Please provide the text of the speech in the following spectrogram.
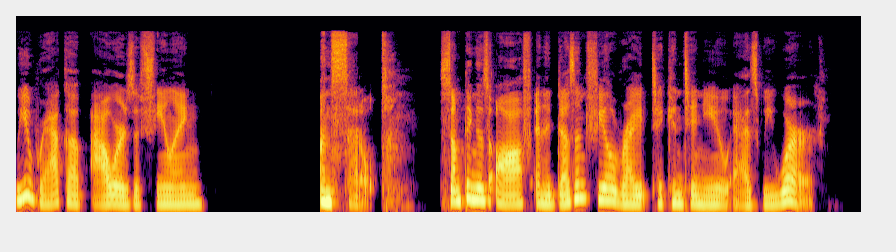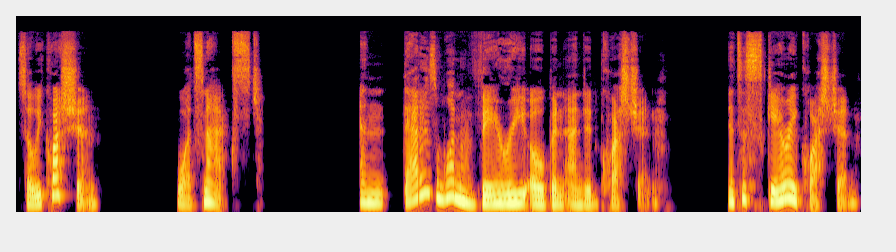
we rack up hours of feeling unsettled. Something is off and it doesn't feel right to continue as we were. So we question what's next? And that is one very open ended question. It's a scary question.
